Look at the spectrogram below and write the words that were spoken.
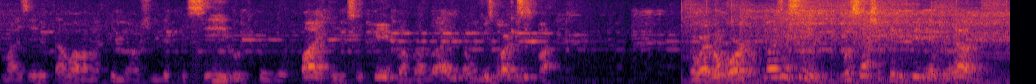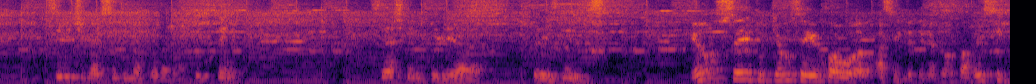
Mas ele tava lá naquele auge depressivo, que perdeu o pai, que não sei o que, blá blá blá, e não Ele quis não participar. É o Aaron Gordon. Mas assim, você acha que ele teria ganhado se ele tivesse sido naquele, naquele tempo? Você acha que ele teria três vezes? Eu não sei, porque eu não sei qual. Assim, dependendo do ano, talvez sim.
